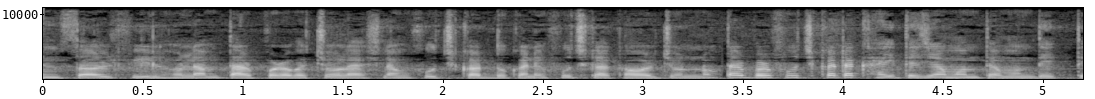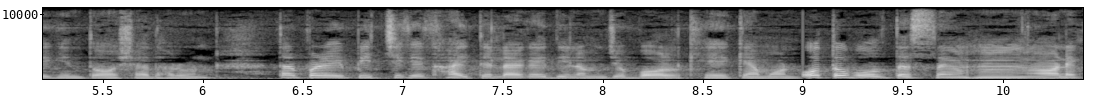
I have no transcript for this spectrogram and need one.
ইনসাল্ট ফিল হলাম, তারপর আবার চলে আসলাম ফুচকার দোকানে ফুচকা খাওয়ার জন্য। তারপর ফুচকাটা খাইতে যেমন তেমন দেখতে কিন্তু অসাধারণ। তারপর এই পিচ্চিকে খাইতে লাগাই দিলাম যে, বল খেয়ে কেমন? ও তো বলতেছে, হুম অনেক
